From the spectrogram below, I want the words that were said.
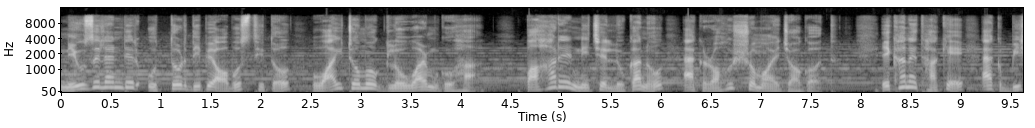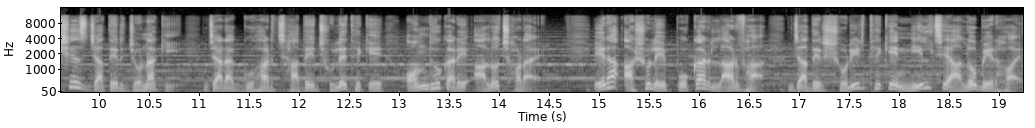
নিউজিল্যান্ডের উত্তর দ্বীপে অবস্থিত ওয়াইটোমো গ্লোওয়ার্ম গুহা, পাহাড়ের নিচে লুকানো এক রহস্যময় জগৎ। এখানে থাকে এক বিশেষ জাতের জোনাকি, যারা গুহার ছাদে ঝুলে থেকে অন্ধকারে আলো ছড়ায়। এরা আসলে পোকার লার্ভা, যাদের শরীর থেকে নীলচে আলো বের হয়,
